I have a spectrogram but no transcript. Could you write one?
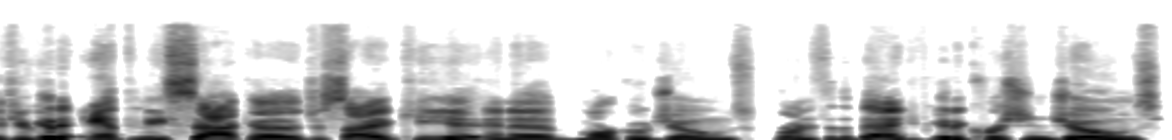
If you get an Anthony Sacca, Josiah Kia, and a Marco Jones, run it to the bank. If you get a Christian Jones,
